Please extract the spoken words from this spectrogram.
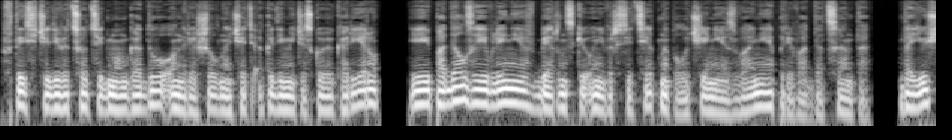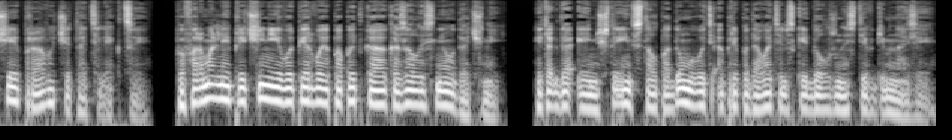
В 1907 году он решил начать академическую карьеру и подал заявление в Бернский университет на получение звания приват-доцента, дающее право читать лекции. По формальной причине его первая попытка оказалась неудачной, и тогда Эйнштейн стал подумывать о преподавательской должности в гимназии.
